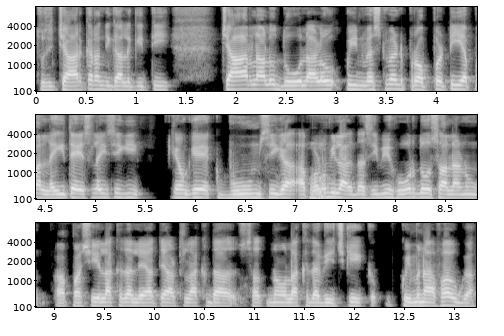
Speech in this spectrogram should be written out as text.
ਤੁਸੀਂ ਚਾਰ ਘਰਾਂ ਦੀ ਗੱਲ ਕੀਤੀ। ਚਾਰ ਲਾ ਲਓ ਦੋ ਲਾ ਲਓ ਕੋਈ ਇਨਵੈਸਟਮੈਂਟ ਪ੍ਰਾਪਰਟੀ ਆਪਾਂ ਲਈ ਤਾਂ ਇਸ ਲਈ ਸੀਗੀ ਕਿਉਂਕਿ ਇੱਕ ਬੂਮ ਸੀਗਾ। ਆਪਾਂ ਨੂੰ। ਵੀ ਲੱਗਦਾ ਸੀ ਵੀ ਹੋਰ 2 ਸਾਲਾਂ ਨੂੰ ਆਪਾਂ 6 ਲੱਖ ਦਾ ਲਿਆ ਤੇ 8 ਲੱਖ ਦਾ 7-9 ਲੱਖ ਦਾ ਵੇਚ ਕੇ ਕੋਈ ਮੁਨਾਫਾ ਹੋਊਗਾ।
